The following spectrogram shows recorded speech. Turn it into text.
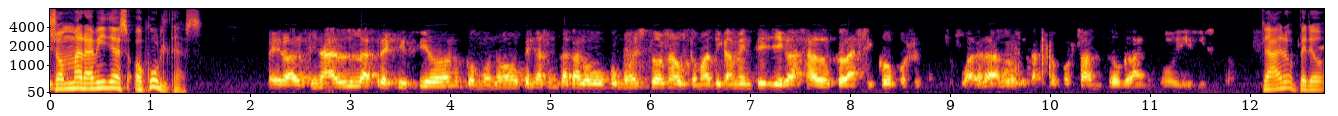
son maravillas ocultas. Pero al final la prescripción, como no tengas un catálogo como estos, automáticamente llegas al clásico, pues cuadrado, tanto por santo, blanco y listo. Claro, pero,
